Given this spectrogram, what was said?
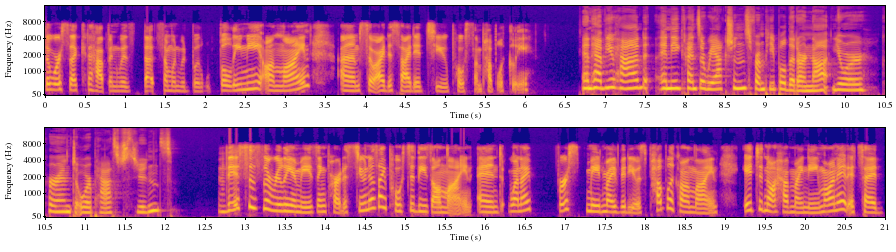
the worst that could happen was that someone would bully me online. Um, so I decided to post them publicly. And have you had any kinds of reactions from people that are not your current or past students? This is the really amazing part. As soon as I posted these online, and when I first made my videos public online, it did not have my name on it. It said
